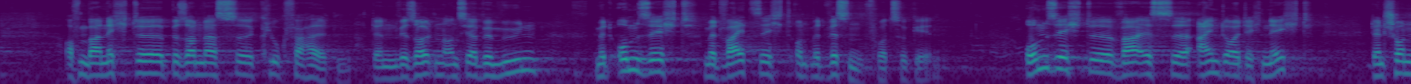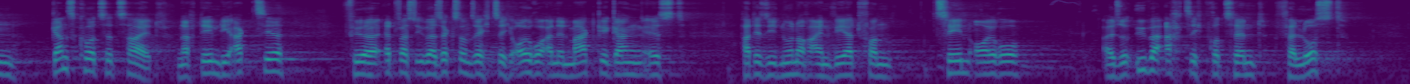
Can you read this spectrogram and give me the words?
offenbar nicht besonders klug verhalten. Denn wir sollten uns ja bemühen, mit Umsicht, mit Weitsicht und mit Wissen vorzugehen. Umsicht war es äh, eindeutig nicht, denn schon ganz kurze Zeit, nachdem die Aktie für etwas über 66 Euro an den Markt gegangen ist, hatte sie nur noch einen Wert von 10 Euro, also über 80 Prozent Verlust.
